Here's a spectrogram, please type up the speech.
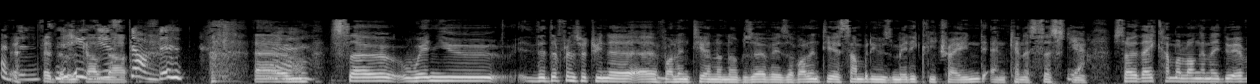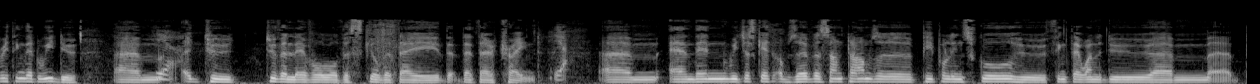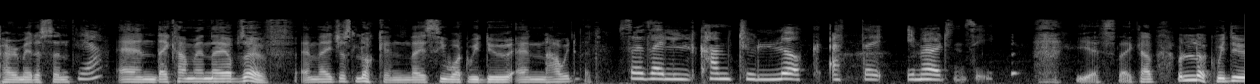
didn't sneeze, you out. stopped it. Um, so when you, the difference between a, a volunteer and an observer is a volunteer is somebody who's medically trained and can assist Yeah. you. So they come along and they do everything that we do, um, Yeah. to, to the level or the skill that they, that, that they're trained. Yeah. Um, and then we just get observers sometimes, uh, people in school who think they want to do, um, uh, paramedicine. Yeah. And they come and they observe and they just look and they see what we do and how we do it. So they l- come to look at the emergency. Yes, they come. Well, look, we do.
